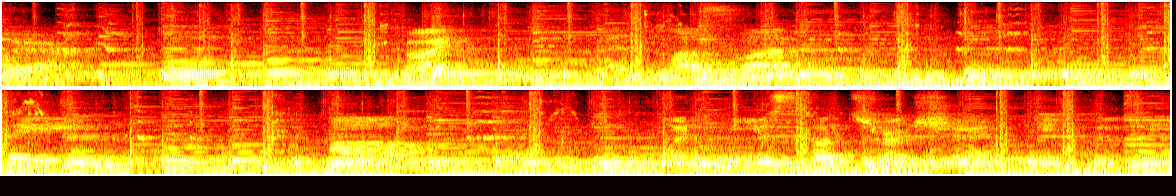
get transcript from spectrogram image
where? Right? And last one. They are when we use contraction it will be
